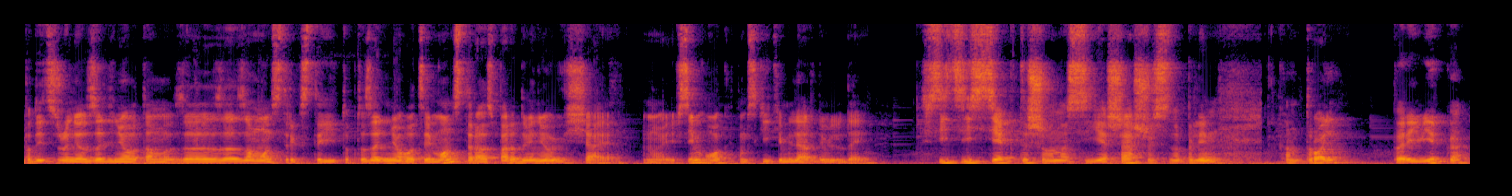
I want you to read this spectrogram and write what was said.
Подивіться, що у нього ззаді нього там за, за, за монстрик стоїть. Тобто ззаді нього цей монстр, а спереду він його віщає. Ну і всім ок, там скільки мільярдів людей. Всі ці секти, що у нас є, ще щось, ну блін. Контроль, перевірка.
